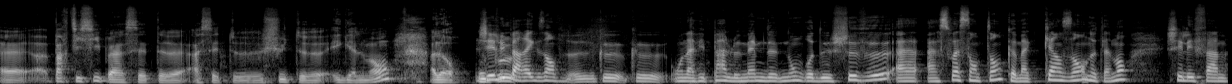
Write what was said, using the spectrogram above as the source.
euh, participe à cette, euh, à cette euh, chute également. Alors, j'ai lu par exemple que, que on n'avait pas le même nombre de cheveux à, à, 60 ans comme à 15 ans, notamment chez les femmes.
